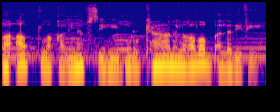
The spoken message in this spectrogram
فأطلق لنفسه بركان الغضب الذي فيه.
